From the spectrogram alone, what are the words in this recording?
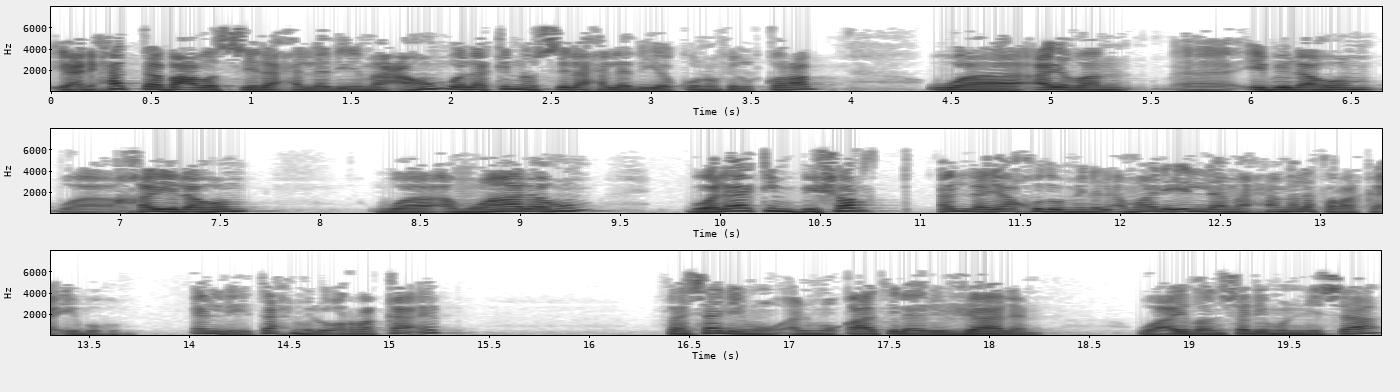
يعني حتى بعض السلاح الذي معهم ولكنه السلاح الذي يكون في القرب. وأيضا آه، إبلهم وخيلهم وأموالهم ولكن بشرط ألا يأخذوا من الأموال إلا ما حملت ركائبهم. اللي تحمل الركائب فسلموا المقاتلة رجالا وأيضا سلموا النساء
